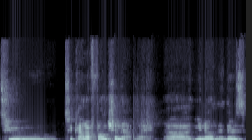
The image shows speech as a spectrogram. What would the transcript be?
to to kind of function that way. Uh, you know there's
